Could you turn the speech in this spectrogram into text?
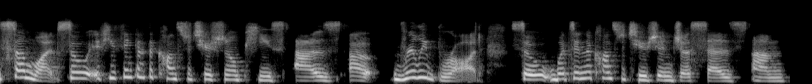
somewhat. So, if you think of the constitutional piece as uh, really broad, so what's in the Constitution just says um,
